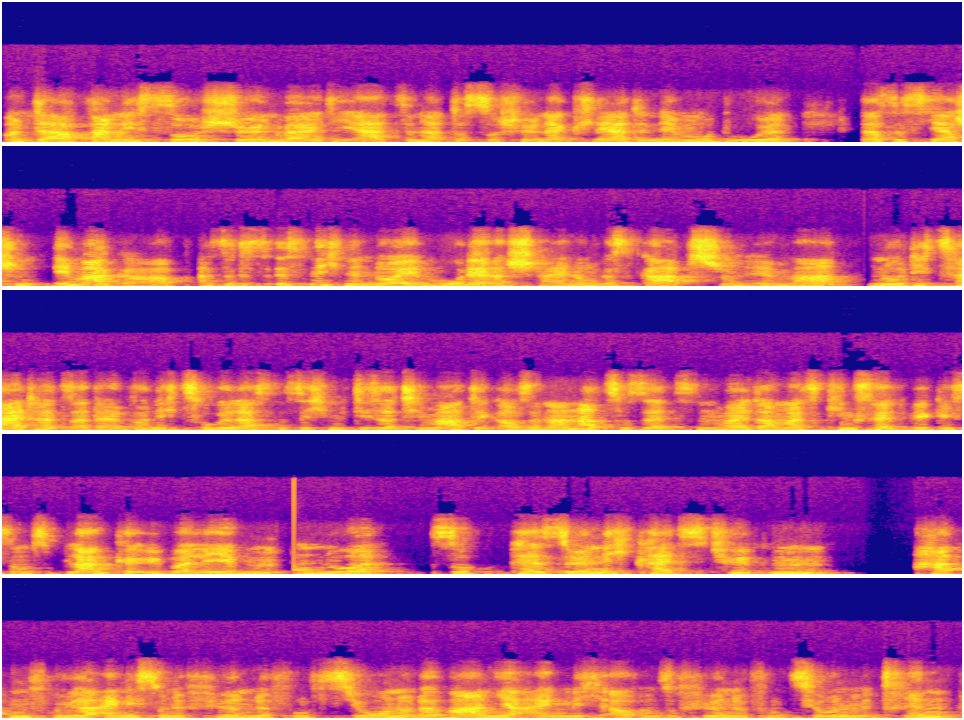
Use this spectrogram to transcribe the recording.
Und da fand ich so schön, weil die Ärztin hat das so schön erklärt in dem Modul, dass es ja schon immer gab. Also das ist nicht eine neue Modeerscheinung, das gab es schon immer. Nur die Zeit hat es halt einfach nicht zugelassen, sich mit dieser Thematik auseinanderzusetzen, weil damals ging es halt wirklich so ums blanke Überleben. Nur so Persönlichkeitstypen hatten früher eigentlich so eine führende Funktion oder waren ja eigentlich auch in so führenden Funktionen mit drin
